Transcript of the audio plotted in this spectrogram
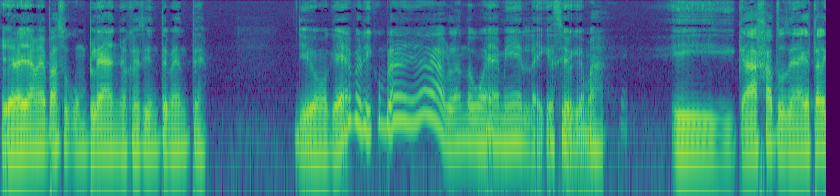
Yo la llamé para su cumpleaños recientemente. Y yo como que, eh, feliz cumpleaños, ya, hablando con ella mierda y qué sé yo qué más. Y cada jato tenía que estar,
